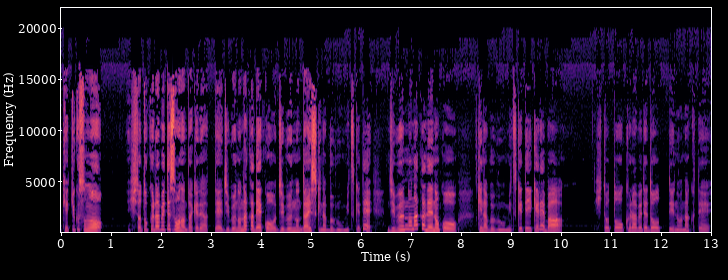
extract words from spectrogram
結局その人と比べてそうなだけであって自分の中でこう自分の大好きな部分を見つけて自分の中でのこう好きな部分を見つけていければ人と比べてどうっていうのはなくて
